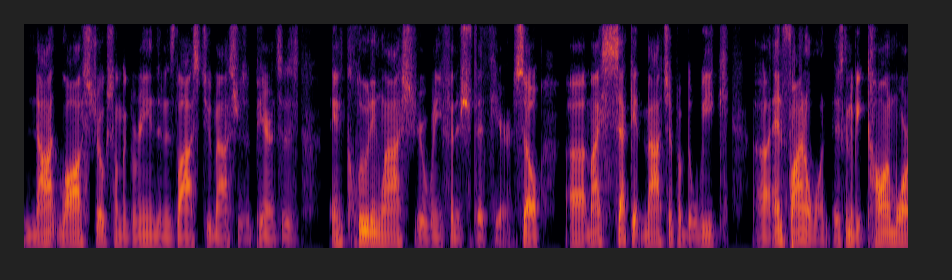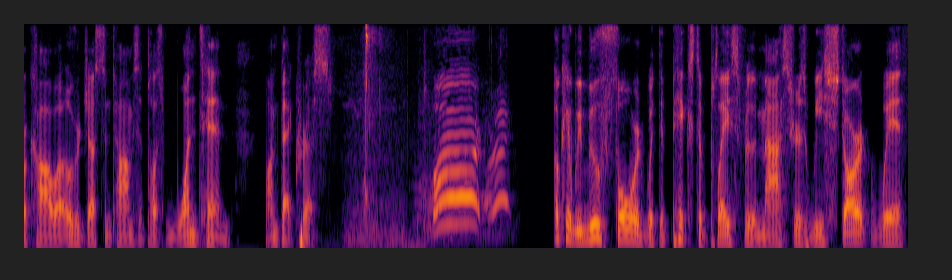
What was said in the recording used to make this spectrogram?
not lost strokes on the greens in his last two Masters appearances, including last year when he finished fifth here. So uh, my second matchup of the week uh, and final one is going to be Collin Morikawa over Justin Thomas at plus 110 on BetCris. Forward. All right. Okay, we move forward with the picks to place for the Masters. We start with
